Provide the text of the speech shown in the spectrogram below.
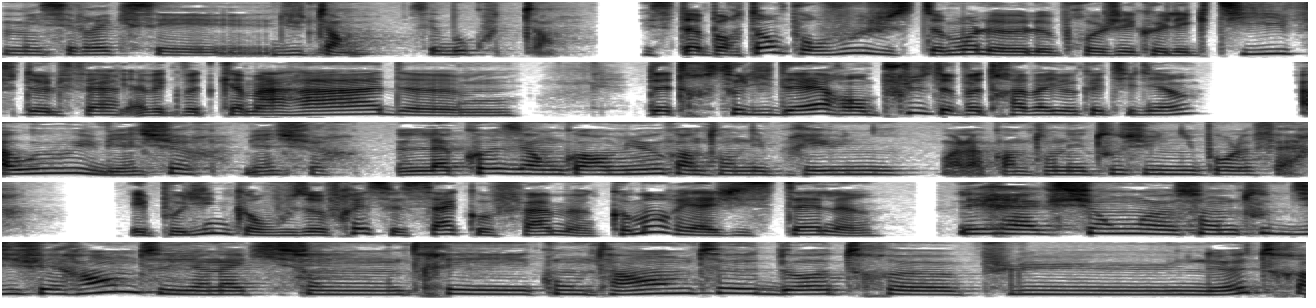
mais c'est vrai que c'est du temps, c'est beaucoup de temps. Et c'est important pour vous, justement, le, projet collectif, de le faire avec votre camarade, euh, d'être solidaire en plus de votre travail au quotidien? Ah oui, oui, bien sûr, bien sûr. La cause est encore mieux quand on est réunis, voilà, quand on est tous unis pour le faire. Et Pauline, quand vous offrez ce sac aux femmes, comment réagissent-elles? Les réactions euh, sont toutes différentes. Il y en a qui sont très contentes, d'autres euh, plus neutres.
